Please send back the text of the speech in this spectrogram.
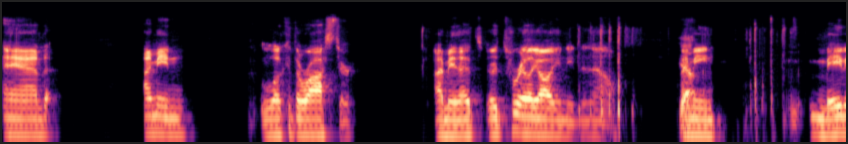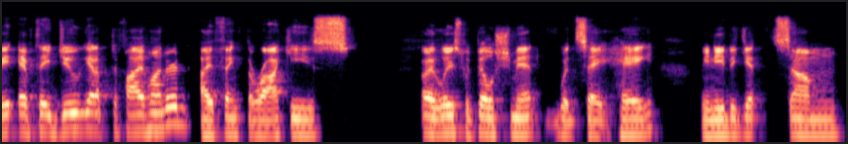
And I mean, look at the roster. I mean, that's it's really all you need to know. Yeah. I mean, maybe if they do get up to 500, I think the Rockies, or at least with Bill Schmidt, would say, "Hey, we need to get some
